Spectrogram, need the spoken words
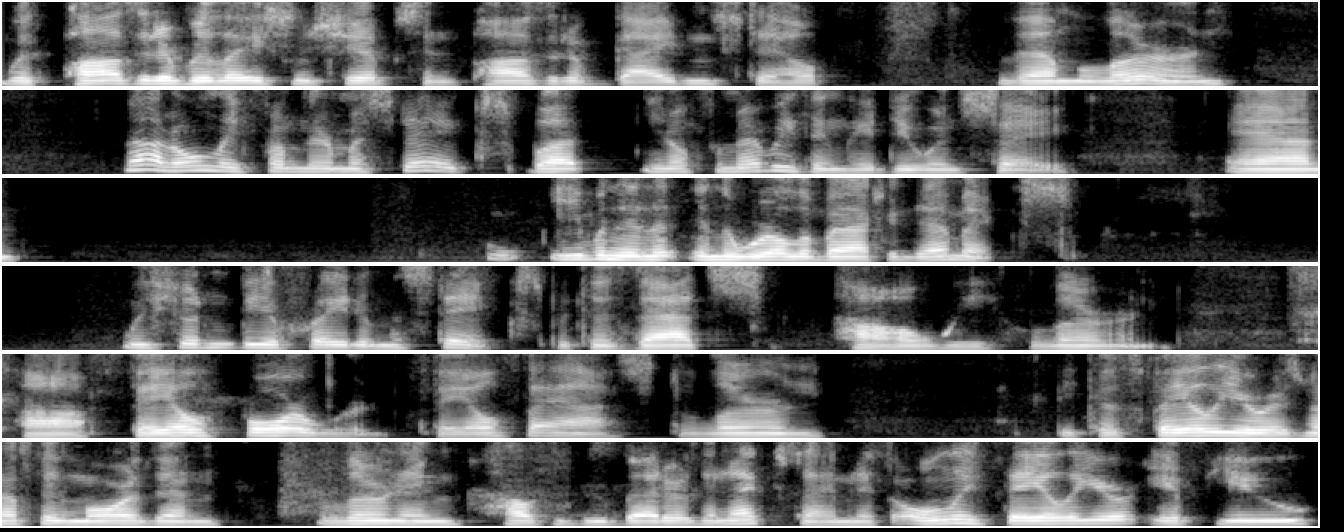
with positive relationships and positive guidance to help them learn not only from their mistakes but you know from everything they do and say and even in, in the world of academics we shouldn't be afraid of mistakes because that's how we learn uh, fail forward fail fast learn because failure is nothing more than learning how to do better the next time and it's only failure if you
